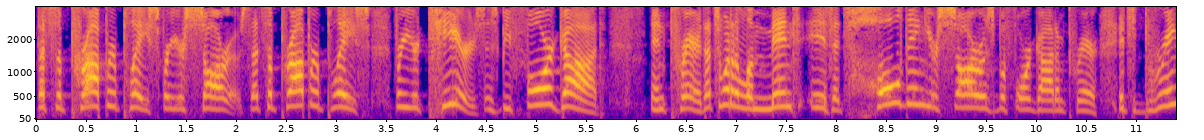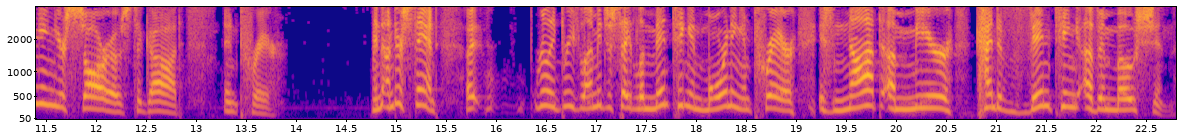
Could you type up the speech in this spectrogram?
That's the proper place for your sorrows. That's the proper place for your tears, is before God in prayer. That's what a lament is. It's holding your sorrows before God in prayer, it's bringing your sorrows to God in prayer. And understand, uh, really briefly, let me just say lamenting and mourning and prayer is not a mere kind of venting of emotion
